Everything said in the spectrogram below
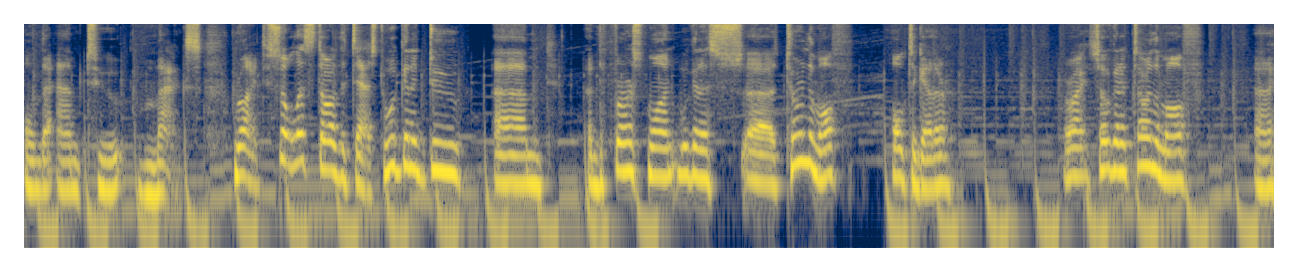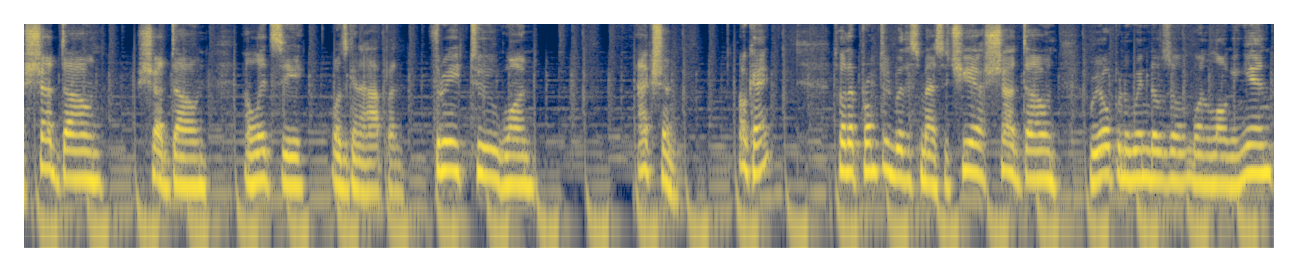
on the M2 Max. Right, so let's start the test. We're gonna do um, the first one, we're gonna uh, turn them off altogether. All right, so we're gonna turn them off, uh, shut down, shut down, and let's see what's gonna happen. Three, two, one, action. Okay, so they're prompted with this message here, shut down, reopen the Windows on when logging in,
